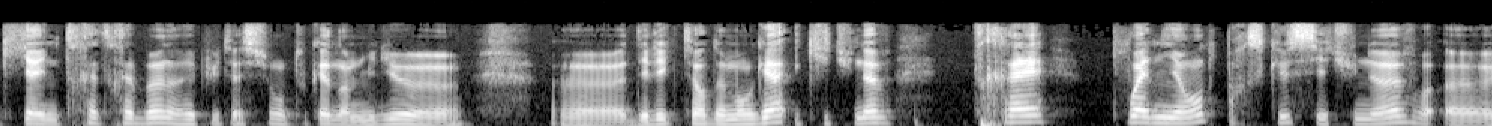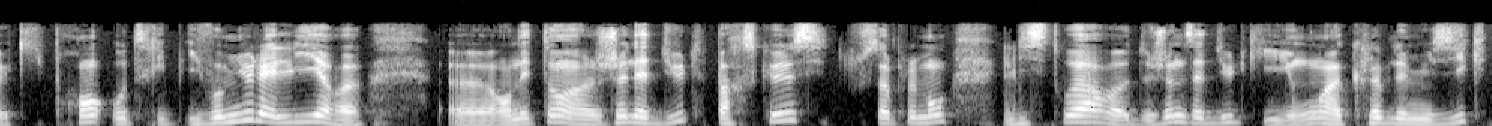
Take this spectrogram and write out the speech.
qui a une très très bonne réputation, en tout cas dans le milieu euh, des lecteurs de manga, et qui est une œuvre très poignante parce que c'est une œuvre euh, qui prend au trip. Il vaut mieux la lire euh, en étant un jeune adulte parce que c'est tout simplement l'histoire de jeunes adultes qui ont un club de musique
